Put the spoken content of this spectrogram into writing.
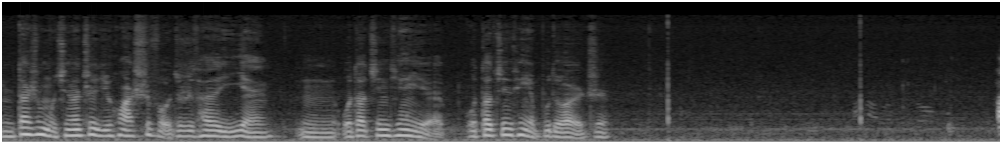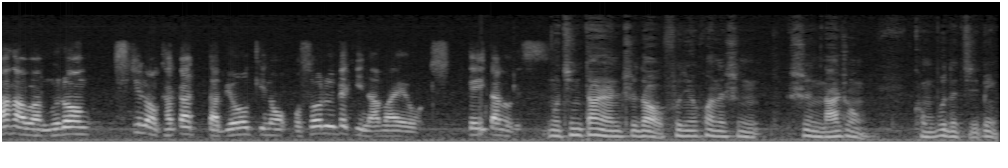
嗯，但是母亲的这句话是否就是她的遗言？嗯，我到今天也，我到今天也不得而知。母は無論父のかかった病気の恐るべき名前を知っていたのです。母亲当然知道父亲患的是是哪种恐怖的疾病？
